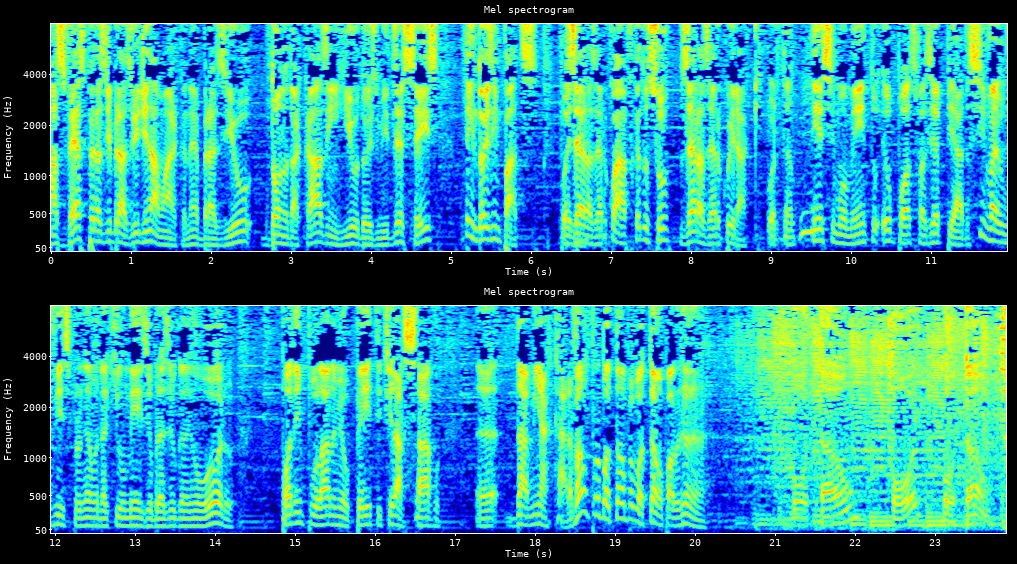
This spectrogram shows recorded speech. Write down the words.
às vésperas de Brasil e Dinamarca, né? Brasil, dono da casa em Rio 2016, tem dois empates. Pois 0 é. a 0 com a África do Sul, 0 a 0 com o Iraque. Portanto, nesse momento eu posso fazer a piada. Se vai ouvir esse programa daqui um mês e o Brasil ganhou ouro, podem pular no meu peito e tirar sarro uh, da minha cara. Vamos pro botão pro botão, Paulo Júnior. Botão por botão.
